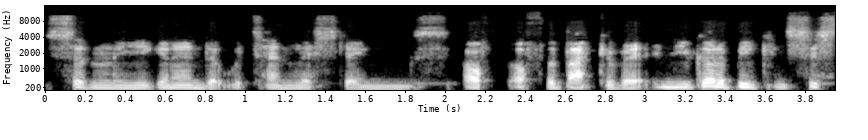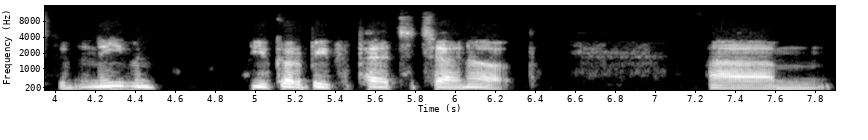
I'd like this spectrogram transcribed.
suddenly you're going to end up with ten listings off off the back of it. And you've got to be consistent, and even you've got to be prepared to turn up. Um,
